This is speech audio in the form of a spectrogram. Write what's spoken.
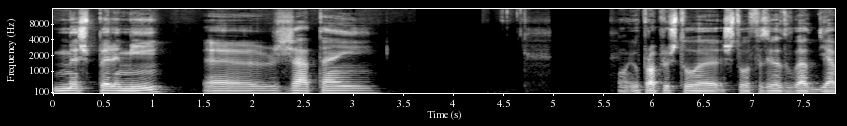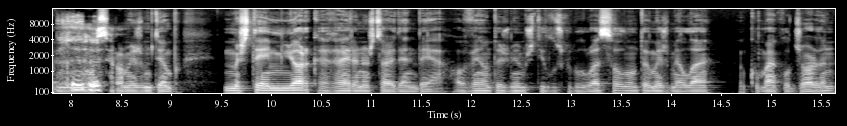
mas para mim uh, já tem. Bom, eu próprio estou a, estou a fazer advogado de diabo no ao mesmo tempo, mas tem a melhor carreira na história da NBA. Obviamente não tem os mesmos títulos que o Bill Russell, não tem o mesmo elan que o Michael Jordan,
